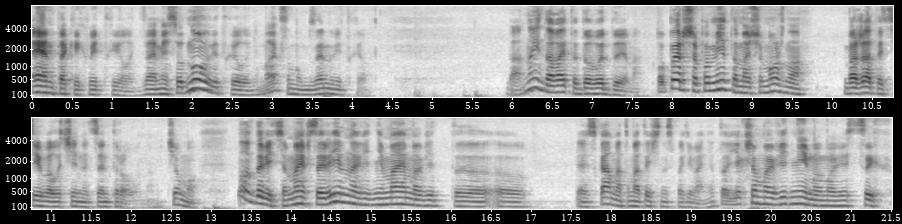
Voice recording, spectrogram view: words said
n таких відхилень. Замість одного відхилення, максимум з n відхилень. Да. Ну і давайте доведемо. По-перше, помітимо, що можна вважати ці величини центрованими. Чому? Ну, дивіться, ми все рівно віднімаємо від е, е, СК математичне сподівання. То якщо ми віднімемо від цих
